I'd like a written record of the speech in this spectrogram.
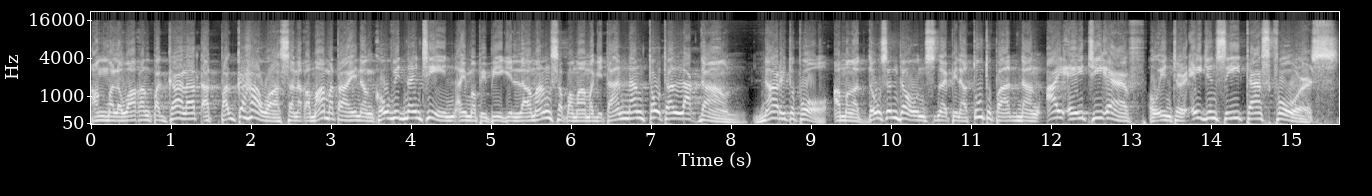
Ang malawakang pagkalat at pagkahawa sa nakamamatay ng COVID-19 ay mapipigil lamang sa pamamagitan ng total lockdown. Narito po ang mga do's and don'ts na pinatutupad ng IATF o Interagency Task Force.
